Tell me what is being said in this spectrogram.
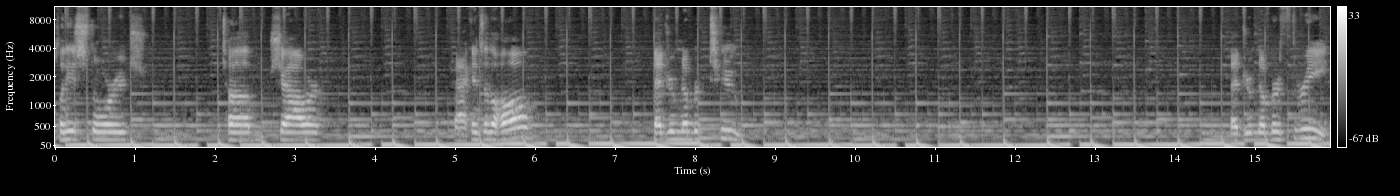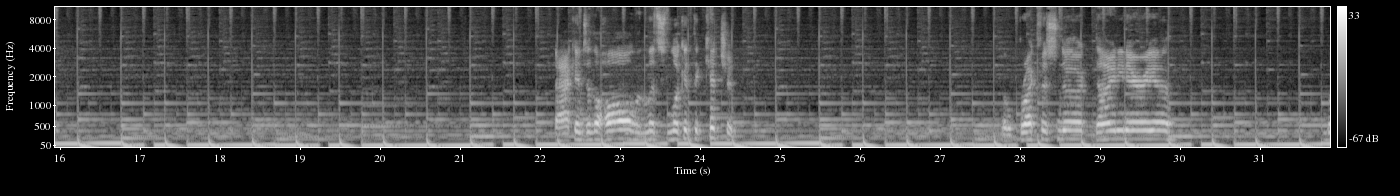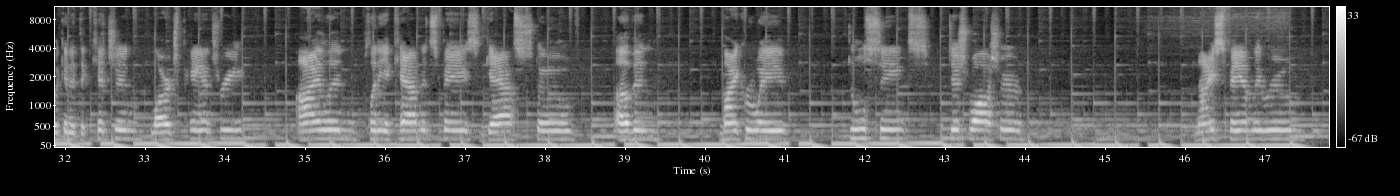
plenty of storage, tub, shower, Back into the hall. Bedroom number two. Bedroom number three. Back into the hall and let's look at the kitchen. Little breakfast nook, dining area. Looking at the kitchen, large pantry, island, plenty of cabinet space, gas stove, oven, microwave, dual sinks, dishwasher, nice family room,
